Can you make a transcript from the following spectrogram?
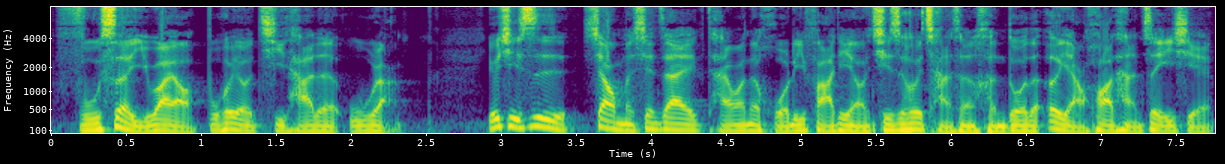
辐射以外哦，不会有其他的污染。尤其是像我们现在台湾的火力发电哦，其实会产生很多的二氧化碳这一些。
